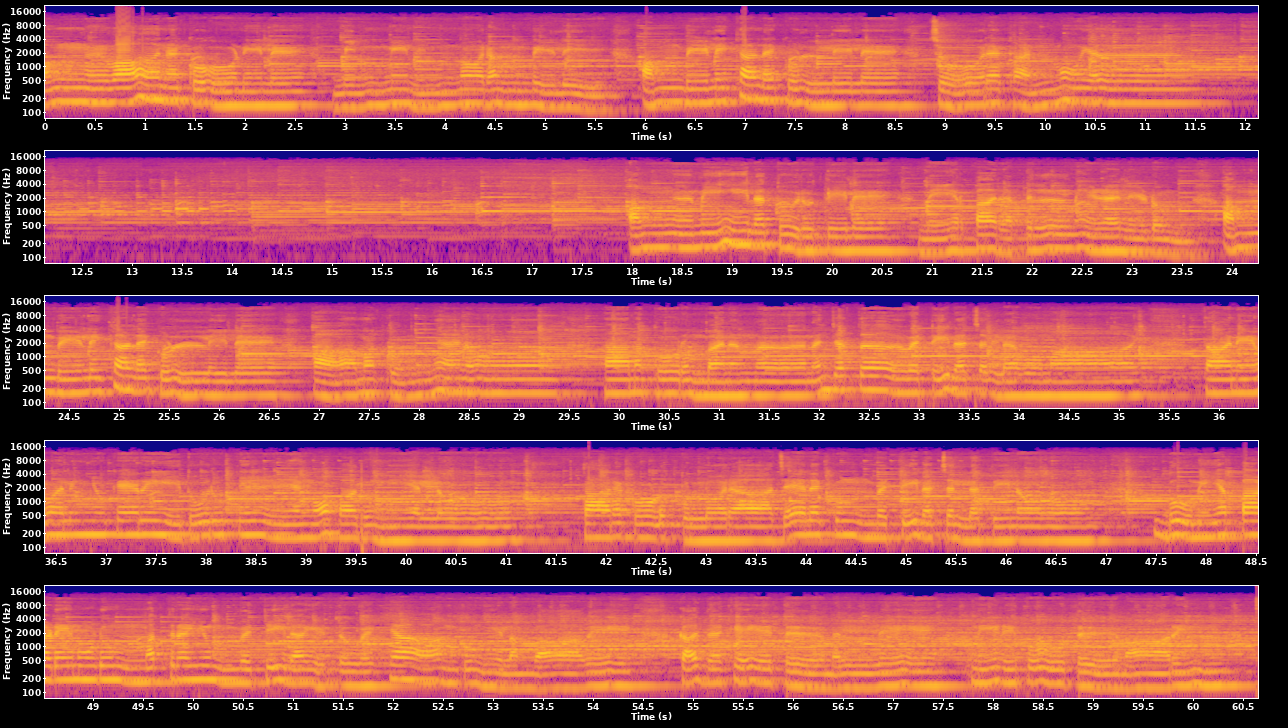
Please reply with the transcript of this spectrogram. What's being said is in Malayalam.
അങ്ങ് വാനക്കോണിലെ മിന്നി നിന്നൊരമ്പിളി അമ്പിളിക്കളക്കുള്ളിൽ ചോര കൺമുയൽ. അങ്ങ് നീലത്തുരുത്തിലെ നീർപ്പരപ്പിൽ നിഴലിടും അമ്പിളിക്കളക്കുള്ളിലെ ആമക്കുഞ്ഞനോ. ആമക്കുറുമ്പനെന്ന് നെഞ്ചത്ത് വെട്ടില ചെല്ലവുമായി. താനെ വലിഞ്ഞു കയറി തുരുത്തിൽ എങ്ങോ പതുങ്ങിയല്ലോ. താരക്കോളുത്തുള്ളൊരാ ചേലക്കും വെട്ടില ചെല്ലത്തിനോ. ഭൂമിയെപ്പാടെ മൂടും അത്രയും വെറ്റില ഇട്ടു വയ്ക്കാം കുഞ്ഞിളം വാവേ കഥ കേട്ട് മെല്ലെ മിഴിപ്പൂട്ട് മാറിൻ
